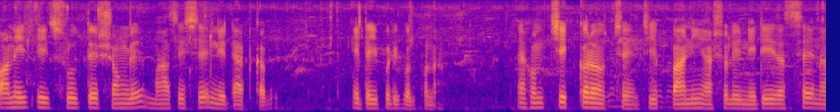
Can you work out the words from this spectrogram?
পানির এই স্রোতের সঙ্গে মাছ এসে নেটে আটকাবে। এটাই পরিকল্পনা। এখন চেক করা হচ্ছে যে পানি আসলে নেটে যাচ্ছে না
